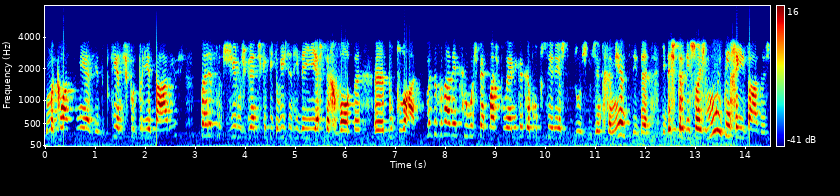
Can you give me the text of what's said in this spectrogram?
uma classe média de pequenos proprietários para proteger os grandes capitalistas e daí esta revolta uh, popular. Mas a verdade é que o aspecto mais polémico acabou por ser este dos, dos enterramentos e, da, e, das tradições muito enraizadas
